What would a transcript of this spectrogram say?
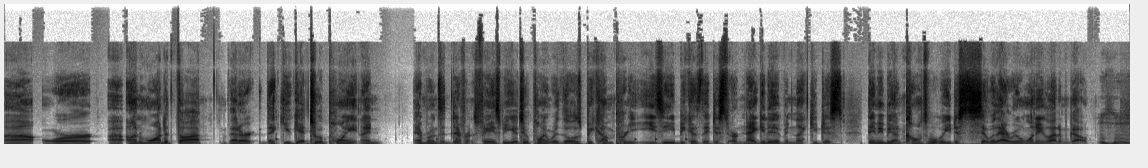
uh, or uh, unwanted thought that are like you get to a point, and I, everyone's a different phase, but you get to a point where those become pretty easy because they just are negative and like you just they may be uncomfortable, but you just sit with everyone and you let them go. Mm-hmm.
